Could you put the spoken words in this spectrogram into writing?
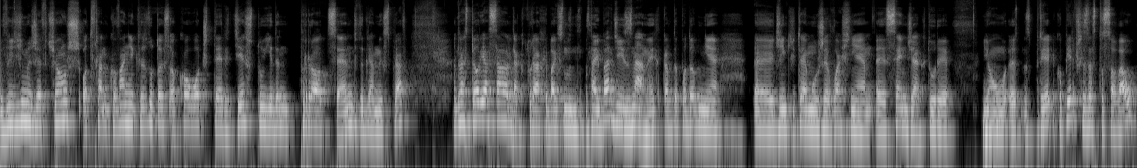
widzimy, że wciąż odfrankowanie kredytu to jest około 41% wygranych spraw. Natomiast teoria salda, która chyba jest z najbardziej znanych, prawdopodobnie e, dzięki temu, że właśnie e, sędzia, który ją mhm. e, jako pierwszy zastosował,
